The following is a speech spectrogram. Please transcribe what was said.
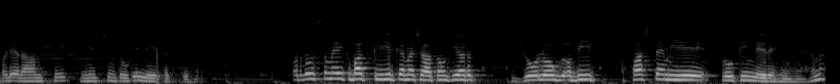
बड़े आराम से निश्चिंत होकर ले सकते हैं। और दोस्तों, मैं एक बात क्लियर करना चाहता हूँ कि यार, जो लोग अभी फ़र्स्ट टाइम ये प्रोटीन ले रहे हैं, है ना?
